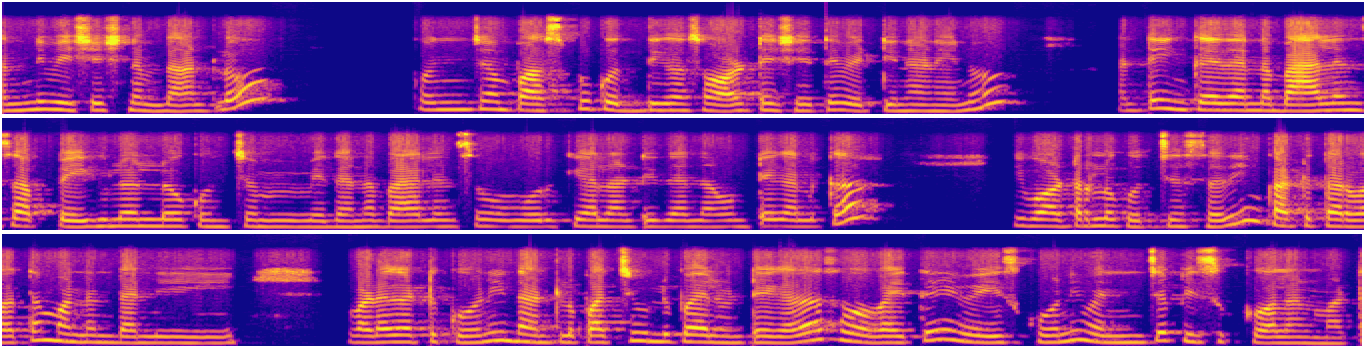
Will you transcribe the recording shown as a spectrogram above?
అన్నీ వేసేసినాం దాంట్లో. కొంచెం పసుపు కొద్దిగా సాల్ట్ వేసి అయితే పెట్టినా నేను. అంటే ఇంకా ఏదైనా బ్యాలెన్స్ ఆ పేగులలో కొంచెం ఏదైనా బ్యాలెన్స్ మురికి అలాంటిది ఏదైనా ఉంటే కనుక ఈ వాటర్లోకి వచ్చేస్తుంది. కట్టు తర్వాత మనం దాన్ని వడగట్టుకొని దాంట్లో పచ్చి ఉల్లిపాయలు ఉంటాయి కదా సో అవైతే వేసుకొని మంచిగా పిసుక్కోవాలన్నమాట.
